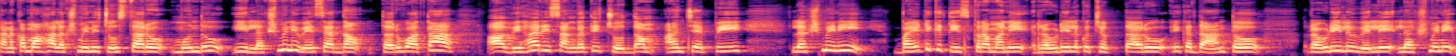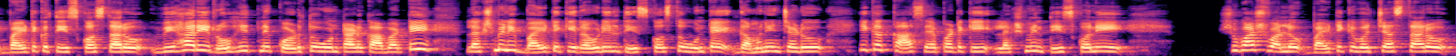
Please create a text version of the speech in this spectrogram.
కనక మహాలక్ష్మిని చూస్తారు. ముందు ఈ లక్ష్మిని వేసేద్దాం. తరువాత ఆ విహారీ సంగతి చూద్దాం అని చెప్పి లక్ష్మిని బయటికి తీసుకురమని రౌడీలకు చెప్తారు. ఇక దాంతో రౌడీలు వెళ్ళి లక్ష్మిని బయటకు తీసుకొస్తారు. విహారీ రోహిత్ని కొడుతూ ఉంటాడు కాబట్టి లక్ష్మిని బయటికి రౌడీలు తీసుకొస్తూ ఉంటే గమనించడు. ఇక కాసేపటికి లక్ష్మిని తీసుకొని సుభాష్ వాళ్ళు బయటికి వచ్చేస్తారు.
